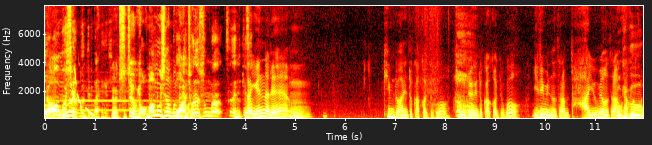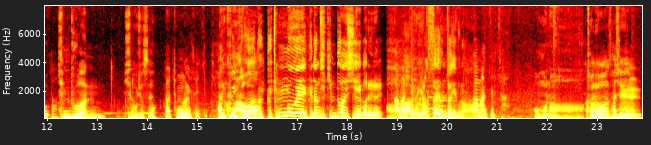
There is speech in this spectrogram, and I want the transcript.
야 어마무시한 오늘 분들이 많이 계시죠. 야 진짜 여기 어마무시한 분들이 와, 많- 저는 순간 선생님께서. 나 옛날에 음. 김두한이도 깎아주고 정주영이도 깎아주고 이름 있는 사람 다 유명한 사람 여기 다 그. 김두한 씨도 오셨어요? 다 종로에서 있었지. 아니 그러니까 아, 그, 그 종로에 그 당시 김두한 씨의 머리를. 까만 아, 찝, 여기 역사 현장이구나. 까만 찝차. 어머나 저는 사실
